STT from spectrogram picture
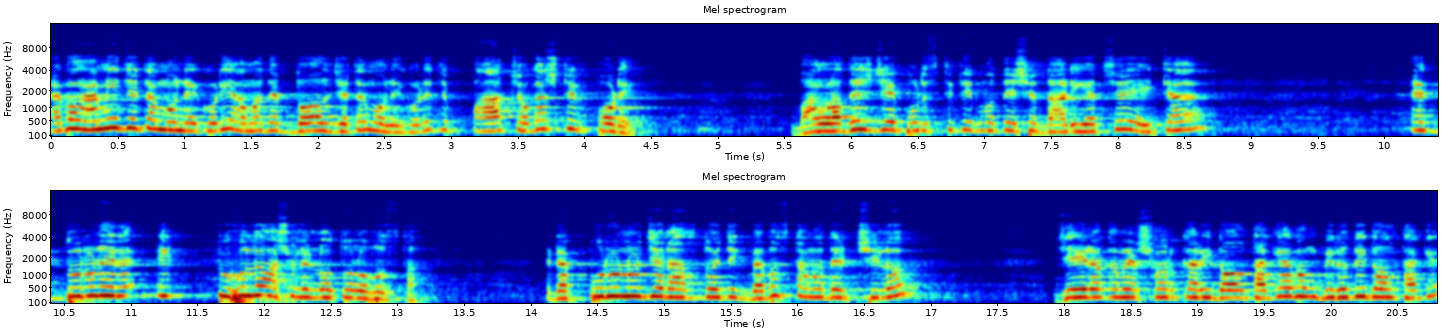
এবং আমি যেটা মনে করি, আমাদের দল যেটা মনে করে যে পাঁচ অগাস্টের পরে বাংলাদেশ যে পরিস্থিতির মধ্যে এসে দাঁড়িয়েছে, এইটা এক ধরনের একটু হলেও আসলে নতুন অবস্থা। এটা পুরনো যে রাজনৈতিক ব্যবস্থা আমাদের ছিল, যে রকমের সরকারি দল থাকে এবং বিরোধী দল থাকে,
